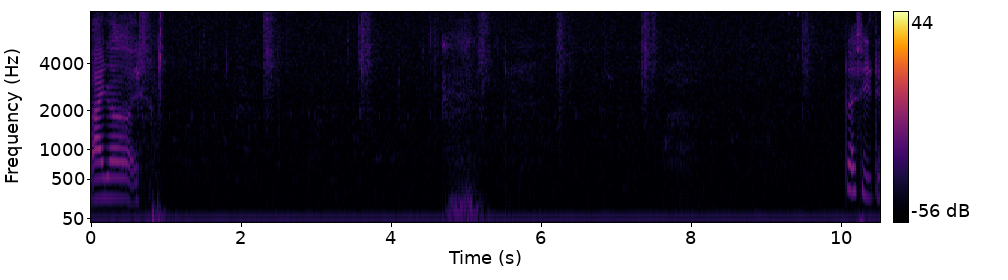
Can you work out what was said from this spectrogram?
บายเลยได้สีแด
